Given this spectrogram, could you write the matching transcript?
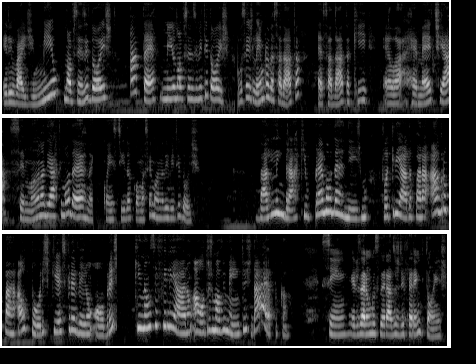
ele vai de 1902 até 1922. Vocês lembram dessa data? Essa data aqui, ela remete à Semana de Arte Moderna, conhecida como a Semana de 22. Vale lembrar que o pré-modernismo foi criado para agrupar autores que escreveram obras que não se filiaram a outros movimentos da época. Sim, eles eram considerados diferentões.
